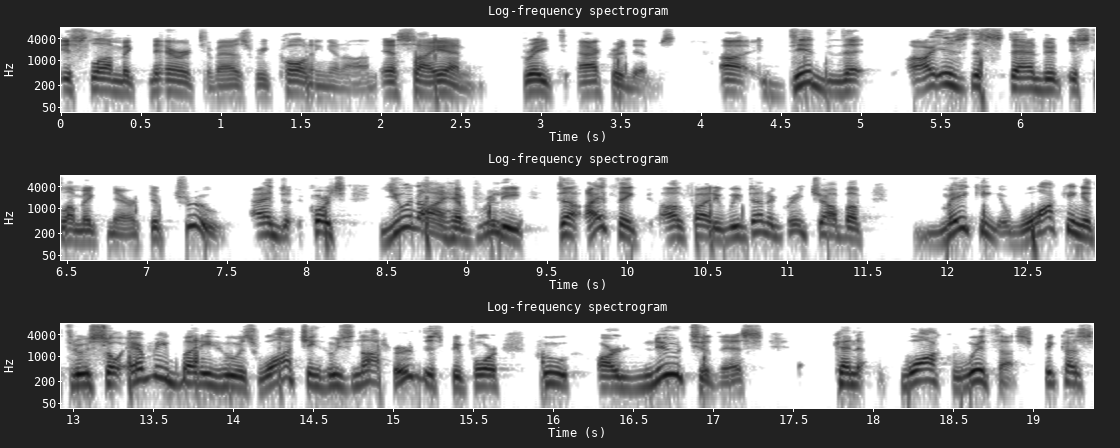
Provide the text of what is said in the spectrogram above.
Islamic narrative, as we're calling it on, SIN, great acronyms, uh, did the uh, is the standard Islamic narrative true? And of course, you and I have really done, I think, Al Fadi, we've done a great job of making it, walking it through so everybody who is watching, who's not heard this before, who are new to this, can walk with us because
